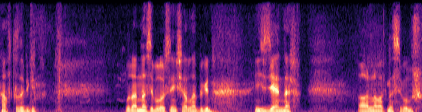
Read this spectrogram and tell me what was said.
haftada bir gün. Bu da nasip olursa inşallah bir gün izleyenler ağırlamak nasip olur.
